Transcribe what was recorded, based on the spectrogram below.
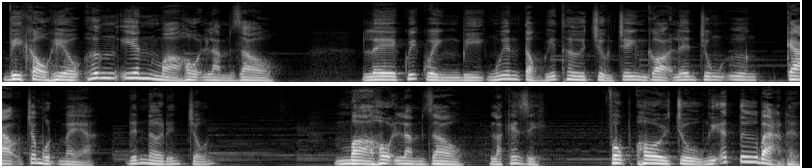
Vì khẩu hiệu Hưng Yên mở hội làm giàu, Lê Quý Quỳnh bị nguyên Tổng Bí thư Trường Trinh gọi lên Trung ương cạo cho một mẻ đến nơi đến chốn. Mở hội làm giàu là cái gì? Phục hồi chủ nghĩa tư bản hả?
